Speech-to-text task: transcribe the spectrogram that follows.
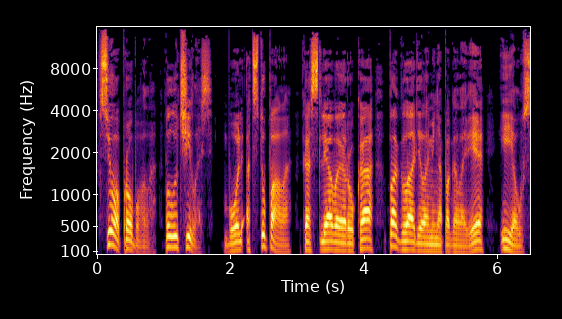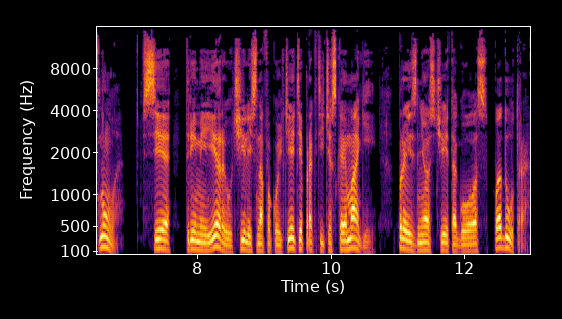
все опробовала. Получилось. Боль отступала. Костлявая рука погладила меня по голове, и я уснула. Все тремиеры учились на факультете практической магии, произнес чей-то голос под утро.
